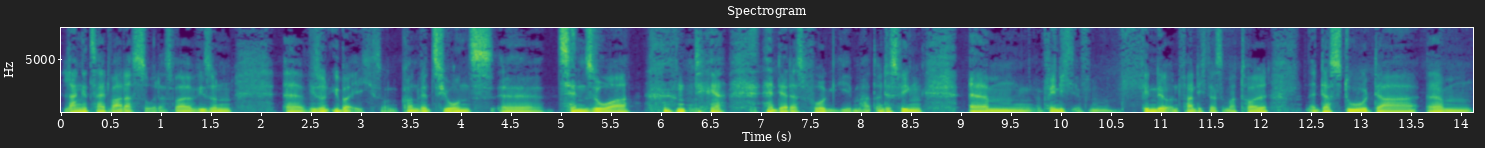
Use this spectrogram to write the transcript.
lange Zeit war das so. Das war wie so ein, äh, wie so ein Über-Ich, so ein Konventionszensor, äh, der, der das vorgegeben hat. Und deswegen ähm, finde ich, finde und fand ich das immer toll, dass du da ähm,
